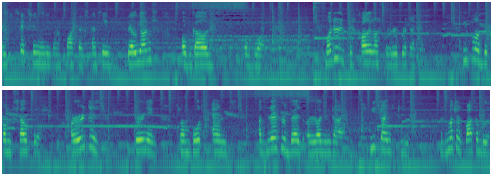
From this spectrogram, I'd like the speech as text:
and fixing leaking faucets can save billions of gallons of water. Mother Earth is calling us for her protection. People have become selfish. Our Earth is burning from both ends as riverbeds are running dry. Be kind to trees. As much as possible,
